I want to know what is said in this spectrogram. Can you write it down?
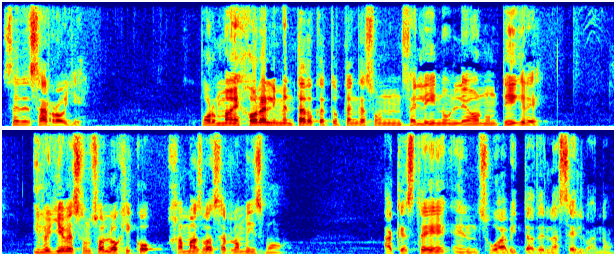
se desarrolle. Por mejor alimentado que tú tengas un felino, un león, un tigre, y lo lleves a un zoológico, jamás va a ser lo mismo a que esté en su hábitat, en la selva, ¿no?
